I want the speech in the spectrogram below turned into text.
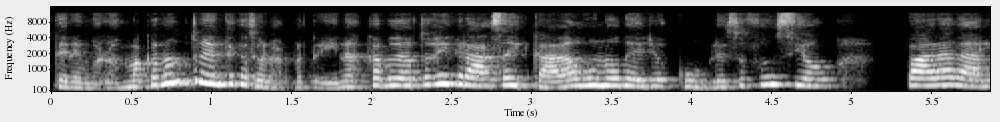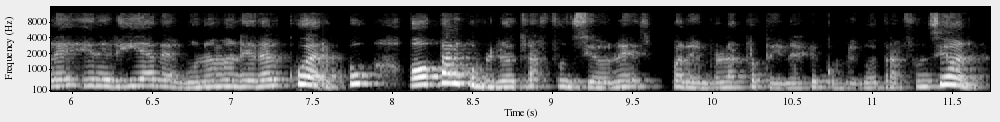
Tenemos los macronutrientes, que son las proteínas, carbohidratos y grasas, y cada uno de ellos cumple su función para darle energía de alguna manera al cuerpo o para cumplir otras funciones, por ejemplo, las proteínas que cumplen otras funciones.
